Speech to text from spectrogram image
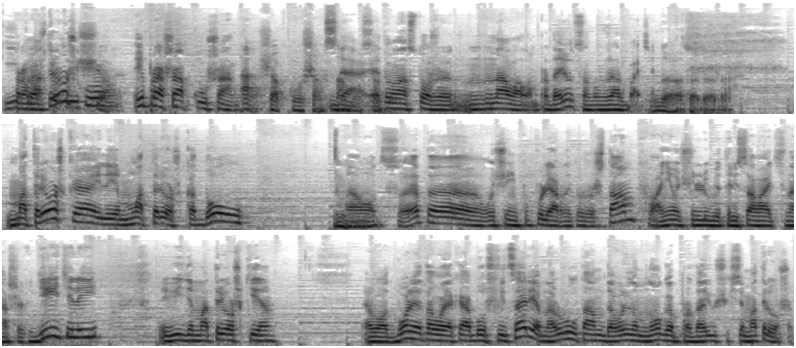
И про, про матрешку и про шапку-ушанку. А, шапку-ушанку. Да, собой. это у нас тоже навалом продается на том же Арбате. Да, да, да, да. Матрешка или матрешка-дол. Угу. Вот. Это очень популярный тоже штамп. Они очень любят рисовать наших деятелей в виде матрешки. Вот. Более того, я когда был в Швейцарии, обнаружил там довольно много продающихся матрешек.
